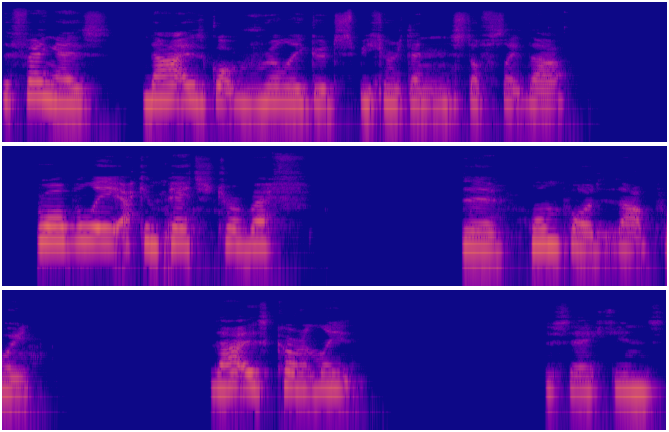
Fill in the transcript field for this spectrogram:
The thing is, that has got really good speakers in and stuff like that. Probably a competitor with the HomePod at that point. That is currently, two seconds,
